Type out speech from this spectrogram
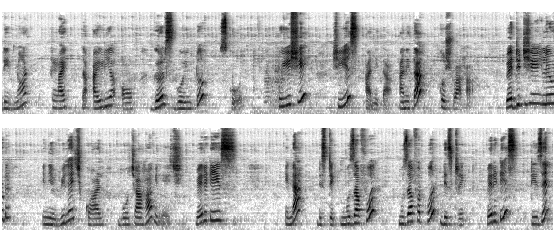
did not like the idea of girls going to school. Who is she? She is Anita. Anita Kushwaha. Where did she live? In a village called Bochaha village. Where it is? In the district Muzaffar, Muzaffarpur district. Where it is? It is in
